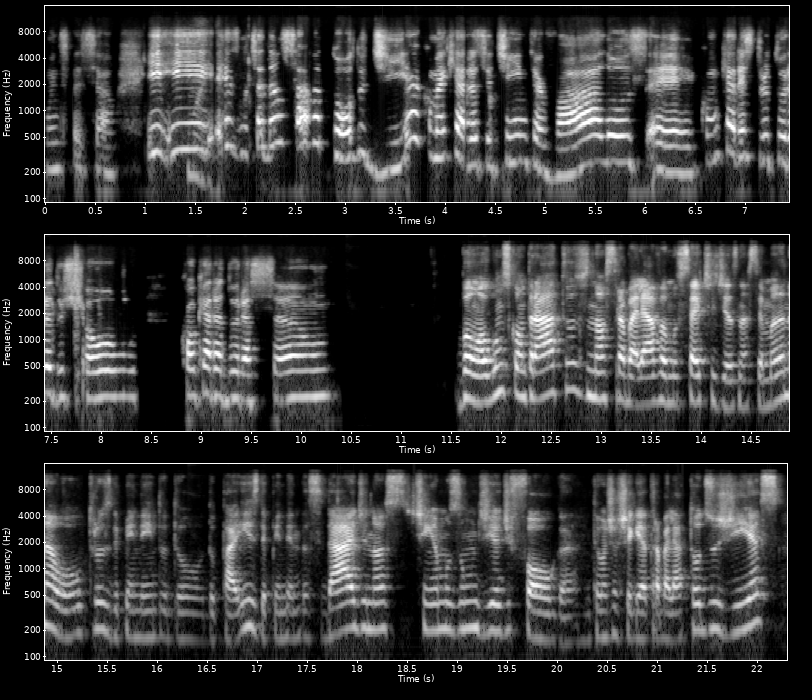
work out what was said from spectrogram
muito especial. E, e você dançava todo dia? Como é que era? Você tinha intervalos? É, como que era a estrutura do show? Qual que era a duração? Bom, alguns contratos nós trabalhávamos sete dias na semana, outros, dependendo do, do país, dependendo da cidade, nós tínhamos um dia de folga. Então, eu já cheguei a trabalhar todos os dias,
